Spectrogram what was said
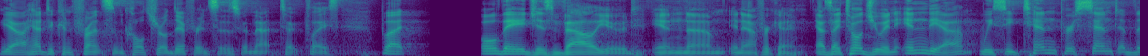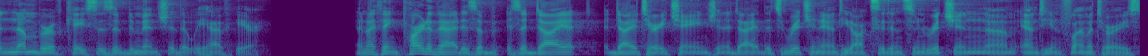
yeah, I had to confront some cultural differences when that took place. But old age is valued in, um, in Africa. As I told you, in India, we see 10% of the number of cases of dementia that we have here. And I think part of that is a, is a diet, a dietary change and a diet that's rich in antioxidants and rich in um, anti inflammatories.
